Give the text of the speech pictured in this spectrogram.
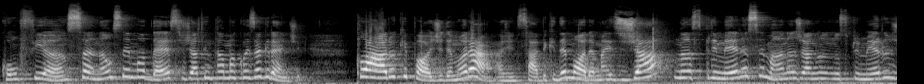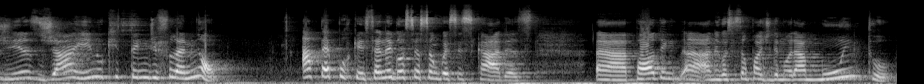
confiança, não ser modesto e já tentar uma coisa grande. Claro que pode demorar, a gente sabe que demora, mas já nas primeiras semanas, já no, nos primeiros dias, já aí no que tem de filé mignon. Até porque se a negociação com esses caras uh, podem, a negociação pode demorar muito,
